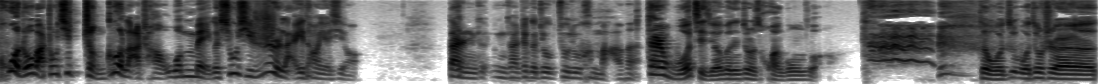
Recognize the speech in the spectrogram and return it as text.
或者我把周期整个拉长，我每个休息日来一趟也行。但是你看，你看这个就就就很麻烦。但是我解决问题就是换工作。对，我就我就是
